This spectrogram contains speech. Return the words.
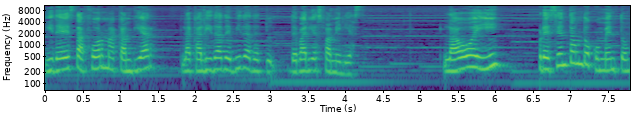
y de esta forma cambiar la calidad de vida de, varias familias. La OEI presenta un documento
